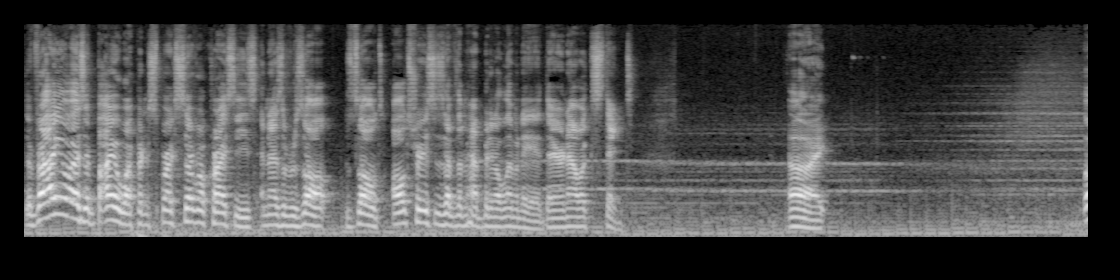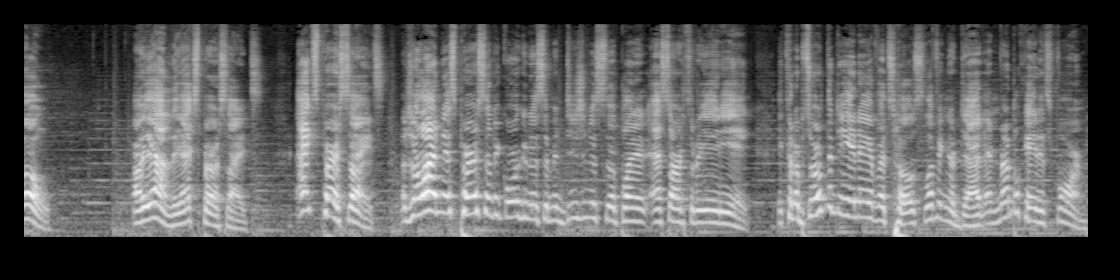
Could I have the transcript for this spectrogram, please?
Their value as a bioweapon sparked several crises, and as a result, result, all traces of them have been eliminated. They are now extinct. Alright. Oh. Oh yeah, the X-Parasites. X-Parasites! A gelatinous parasitic organism indigenous to the planet SR-388. It can absorb the DNA of its host, living or dead, and replicate its form.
